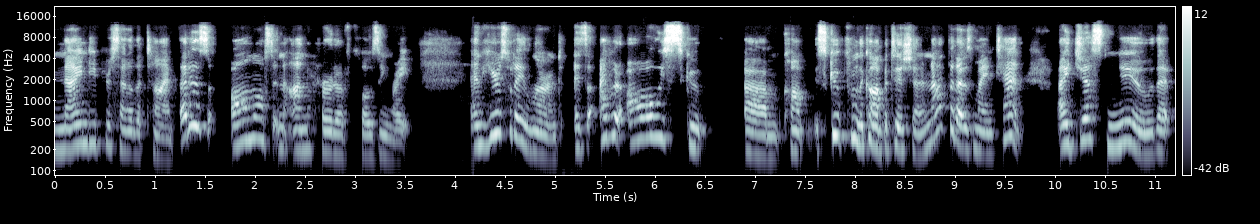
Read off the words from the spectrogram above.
90% of the time. That is almost an unheard of closing rate. And here's what I learned is I would always scoop um, comp- scoop from the competition. And not that that was my intent. I just knew that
